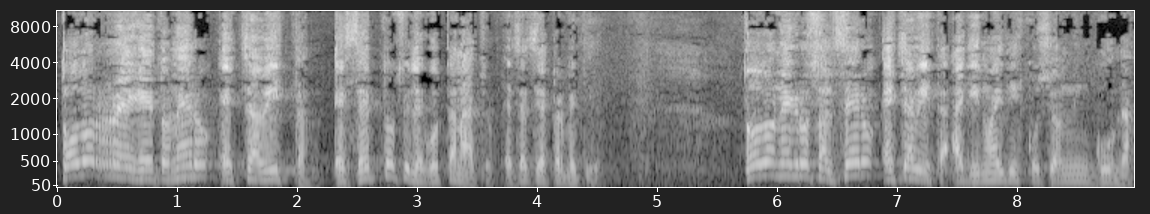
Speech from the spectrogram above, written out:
Todo reggaetonero es chavista, excepto si les gusta Nacho, ese sí es permitido. Todo negro salsero es chavista, allí no hay discusión ninguna.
